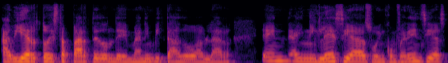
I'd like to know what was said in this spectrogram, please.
abierto esta parte donde me han invitado a hablar en, en iglesias o en conferencias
